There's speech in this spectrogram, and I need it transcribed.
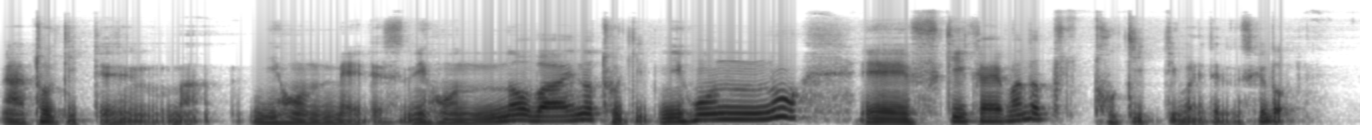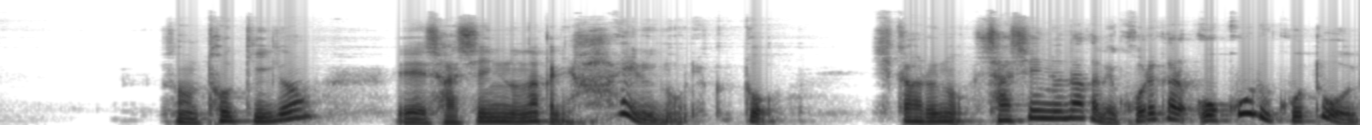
あ時って、まあ、日本名です。日本の場合の時。日本の、えー、吹き替え版だと時って言われてるんですけど、その時の、えー、写真の中に入る能力と、光の写真の中でこれから起こることを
